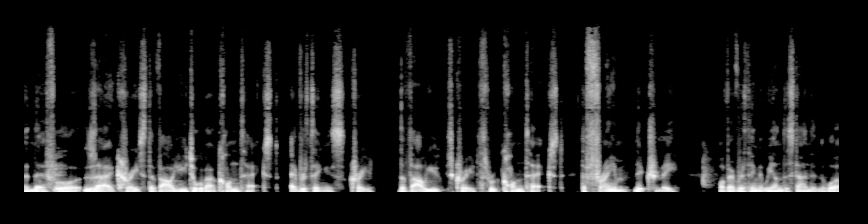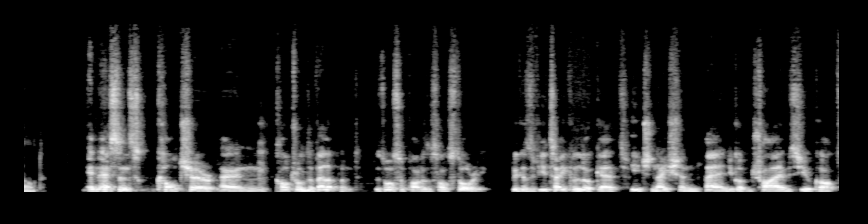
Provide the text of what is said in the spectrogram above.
And therefore, mm. that creates the value. You talk about context. Everything is created, the value is created through context, the frame, literally, of everything that we understand in the world in essence, culture and cultural development is also part of this whole story. Because if you take a look at each nation and you've got tribes, you've got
